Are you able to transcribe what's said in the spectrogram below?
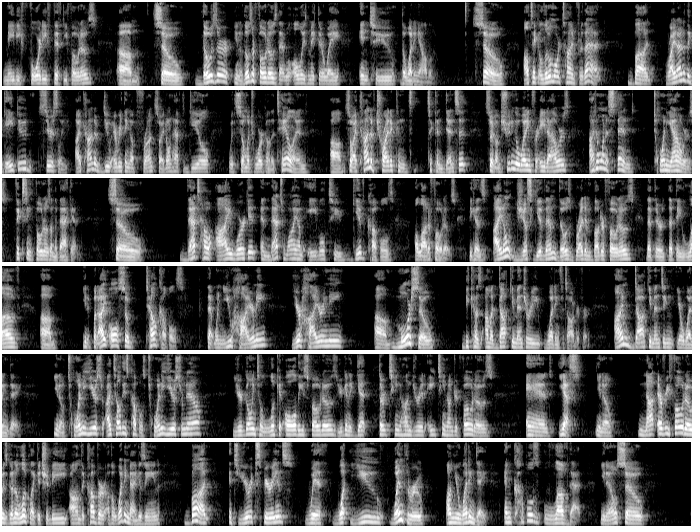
maybe 40, 50 photos. Um, so those are, you know, those are photos that will always make their way into the wedding album. So I'll take a little more time for that, but right out of the gate, dude, seriously, I kind of do everything up front so I don't have to deal with so much work on the tail end. Um, so I kind of try to con- to condense it. So if I'm shooting a wedding for eight hours, I don't want to spend 20 hours fixing photos on the back end. So that's how I work it, and that's why I'm able to give couples a lot of photos because I don't just give them those bread and butter photos that they're that they love. Um, you know, but I also tell couples that when you hire me, you're hiring me um, more so because I'm a documentary wedding photographer. I'm documenting your wedding day. You know, 20 years, I tell these couples 20 years from now, you're going to look at all these photos, you're going to get 1,300, 1,800 photos. And yes, you know, not every photo is going to look like it should be on the cover of a wedding magazine, but it's your experience with what you went through on your wedding day. And couples love that, you know? So,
